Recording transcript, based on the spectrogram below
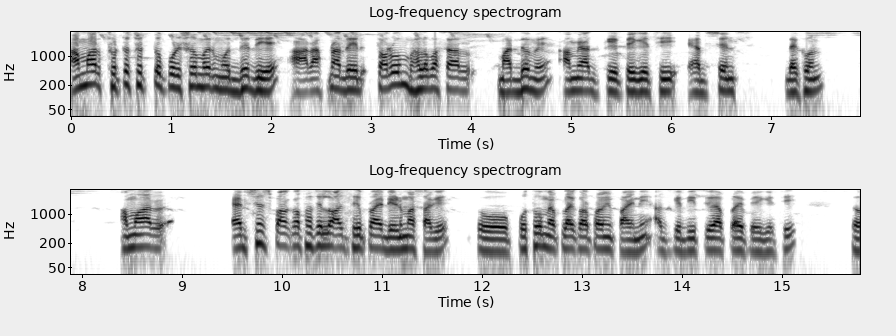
আমার ছোট্ট ছোট্ট পরিশ্রমের মধ্যে দিয়ে আর আপনাদের চরম ভালোবাসার মাধ্যমে আমি আজকে পেয়ে গেছি অ্যাডসেন্স দেখুন, আমার অ্যাডসেন্স পাওয়ার কথা ছিল আজ থেকে প্রায় দেড় মাস আগে, তো প্রথম অ্যাপ্লাই করার পর আমি পাইনি, আজকে দ্বিতীয় অ্যাপ্লাই পেয়ে গেছি। তো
